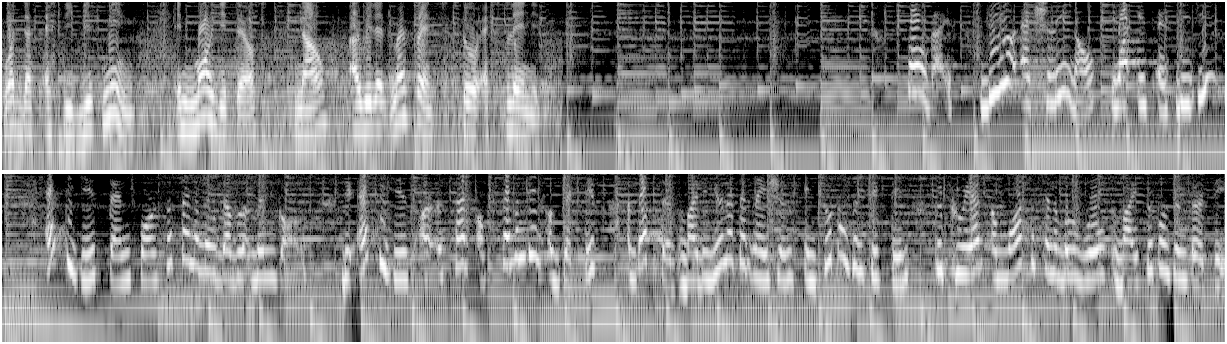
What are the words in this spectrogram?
what does SDGs means in more details. Now, I will let my friends to explain it. So guys, do you actually know what is SDG? SDG stands for Sustainable Development Goals. The SDGs are a set of 17 objectives adopted by the United Nations in 2015 to create a more sustainable world by 2030.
